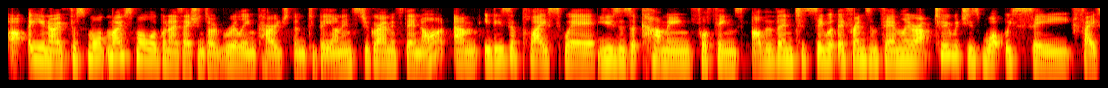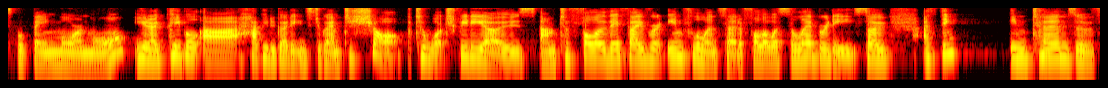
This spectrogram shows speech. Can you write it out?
uh, you know, for small, most small organizations, I would really encourage them to be on Instagram if they're not. Um, it is a place where users are coming for things other than to see what their friends and family are up to, which is what we see Facebook being more and more. You know, people are happy to go to Instagram to shop, to watch videos, um, to follow their favorite influencer, to follow a celebrity. So I think in terms of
